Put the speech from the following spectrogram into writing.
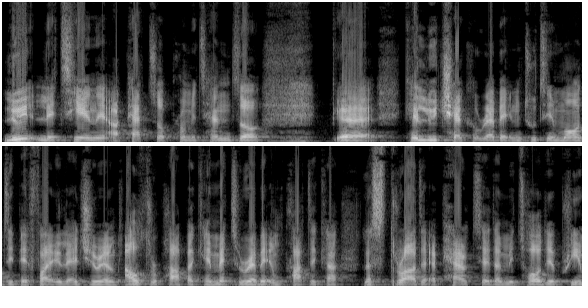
Lui le tiene a petto promettendo che lui cercherebbe in tutti i modi per far eleggere un altro papa che metterebbe in pratica le strade aperte da Metodio I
